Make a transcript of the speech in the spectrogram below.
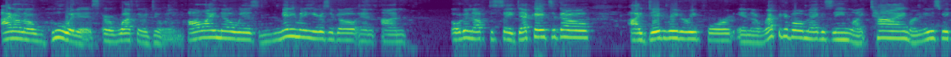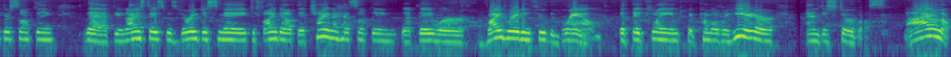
I don't know who it is or what they're doing. All I know is many, many years ago, and I'm old enough to say decades ago, I did read a report in a reputable magazine like Time or Newsweek or something that the United States was very dismayed to find out that China had something that they were vibrating through the ground that they claimed could come over here and disturb us. I don't know.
